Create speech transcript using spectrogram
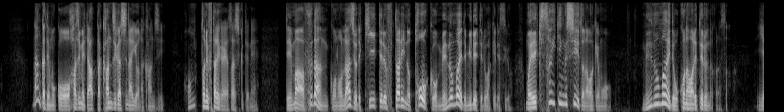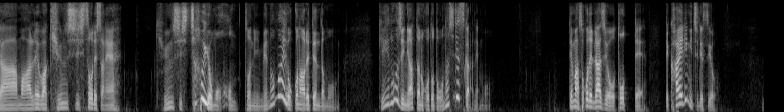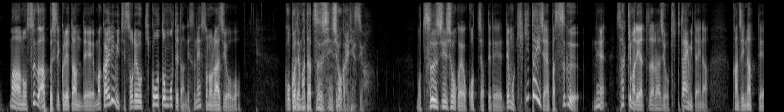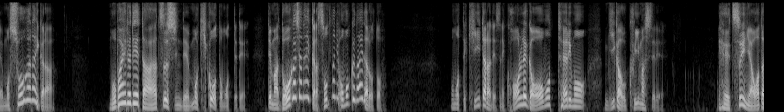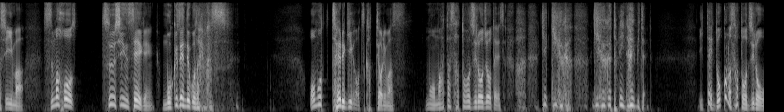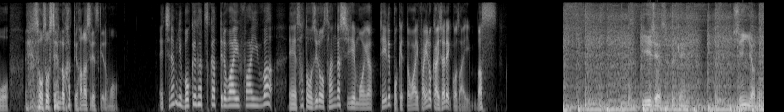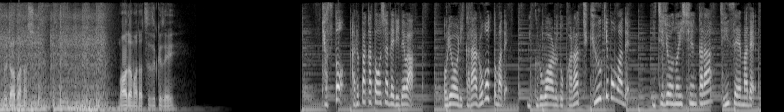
なんかでもこう、初めて会った感じがしないような感じ。本当に二人が優しくてね。で、まあ、普段このラジオで聞いてる二人のトークを目の前で見れてるわけですよ。まあ、エキサイティングシートなわけも、目の前で行われてるんだからさ。いやー、まあ、あれはキュンしそうでしたね。キュン死しちゃうよ、もう本当に。目の前で行われてんだもん。芸能人に会ったのことと同じですからね、もう。で、まあそこでラジオを撮って、で、帰り道ですよ。まああの、すぐアップしてくれたんで、まあ帰り道それを聞こうと思ってたんですね、そのラジオを。ここでまた通信障害ですよ。もう通信障害起こっちゃってて、でも聞きたいじゃん。やっぱすぐ、ね、さっきまでやってたラジオを聞きたいみたいな感じになって、もうしょうがないから、モバイルデータ通信でもう聞こうと思ってて。で、まあ動画じゃないからそんなに重くないだろうと。思って聞いたらですね、これが思ったよりもギガを食いましてね。えーついには私今、スマホ通信制限目前でございます。思ったよりギガを使っております。もうまた佐藤二郎状態です。ギギガが、ギガが足りないみたいな。一体どこの佐藤二郎をえー 想像してんのかっていう話ですけども。えちなみに僕が使ってる Wi-Fi は、えー佐藤二郎さんが CM をやっているポケット Wi-Fi の会社でございます。DJ 鈴研、深夜の無駄話。まだまだ続くぜ。キャストアルパカとおしゃべりでは、お料理からロボットまで、ミクロワールドから地球規模まで、日常の一瞬から人生まで、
